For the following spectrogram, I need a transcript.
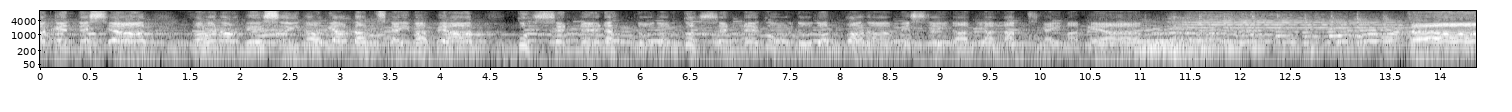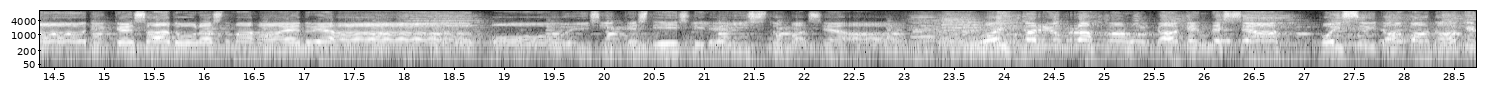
agendes seal, vanal mees sõidab ja laps käima peab kus enne nähtud on, kus enne kuuldud on, vanamees sõidab ja laps käima peab. taadike sadulast maha end veab, poisikest eeslile istuma seab. oih, karjub rahva hulk agendes seab, poiss sõidab, vanake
